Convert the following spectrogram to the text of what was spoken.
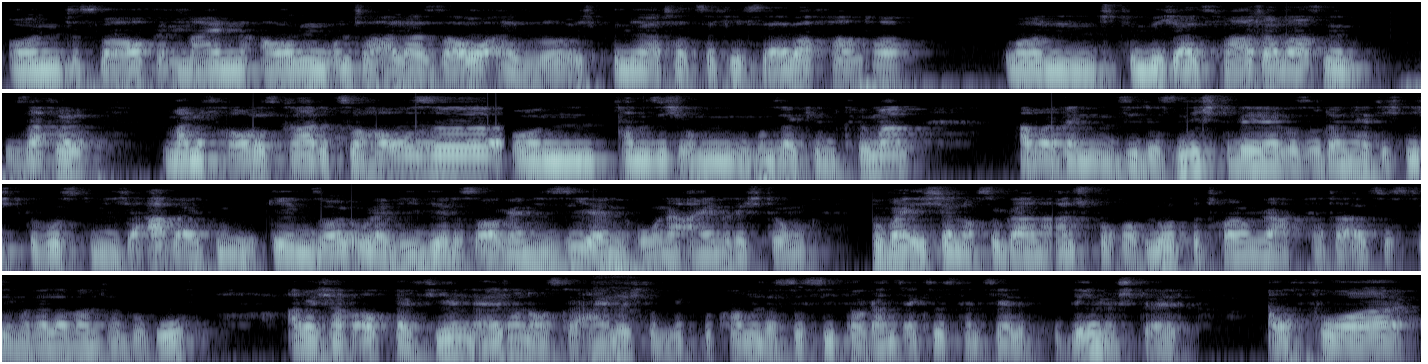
Und es war auch in meinen Augen unter aller Sau. Also ich bin ja tatsächlich selber Vater. Und für mich als Vater war es eine Sache, meine Frau ist gerade zu Hause und kann sich um unser Kind kümmern. Aber wenn sie das nicht wäre, so dann hätte ich nicht gewusst, wie ich arbeiten gehen soll oder wie wir das organisieren ohne Einrichtung. Wobei ich ja noch sogar einen Anspruch auf Notbetreuung gehabt hätte als systemrelevanter Beruf. Aber ich habe auch bei vielen Eltern aus der Einrichtung mitbekommen, dass das sie vor ganz existenzielle Probleme stellt. Auch vor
